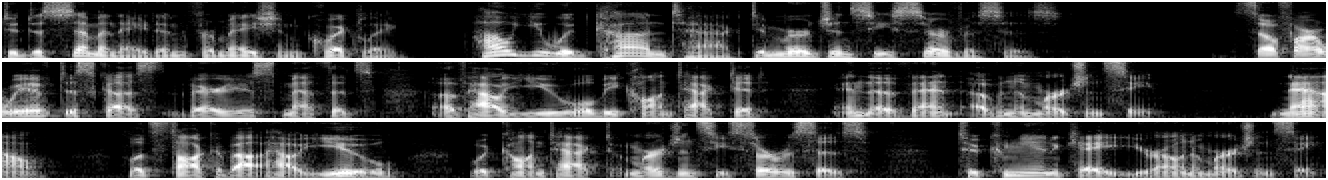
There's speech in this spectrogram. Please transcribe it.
to disseminate information quickly. How you would contact emergency services. So far, we have discussed various methods of how you will be contacted in the event of an emergency. Now, let's talk about how you would contact emergency services to communicate your own emergency.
